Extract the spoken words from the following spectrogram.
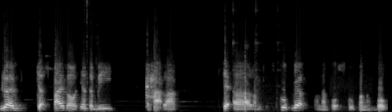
dia spice ho yang tapi kat lah scoop dia nampak scoop nampak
